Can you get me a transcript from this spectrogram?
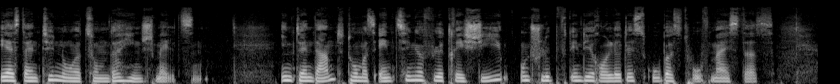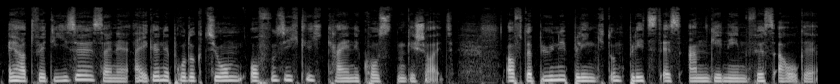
Er ist ein Tenor zum Dahinschmelzen. Intendant Thomas Enzinger führt Regie und schlüpft in die Rolle des Obersthofmeisters. Er hat für diese, seine eigene Produktion, offensichtlich keine Kosten gescheut. Auf der Bühne blinkt und blitzt es angenehm fürs Auge.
